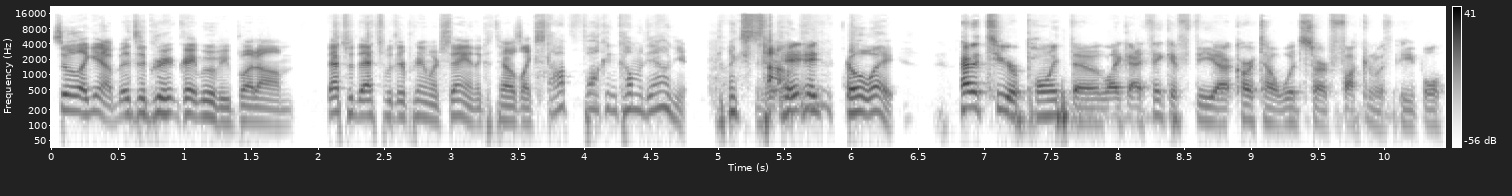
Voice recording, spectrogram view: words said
So like you know, it's a great great movie, but um. That's what that's what they're pretty much saying. The cartel's like, stop fucking coming down here. Like, stop, It- it- go away. kind of to your point though like i think if the uh, cartel would start fucking with people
